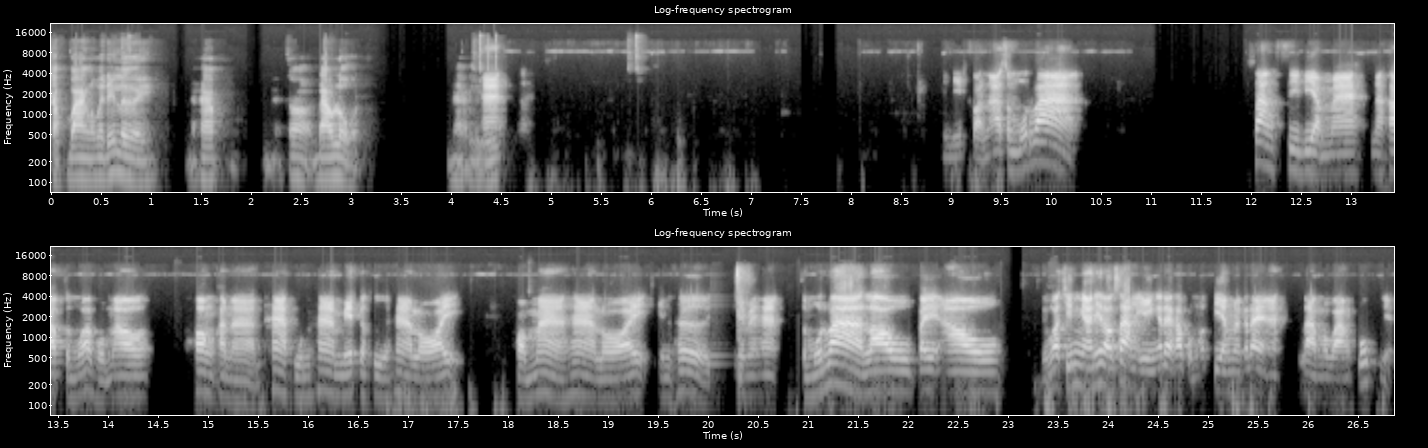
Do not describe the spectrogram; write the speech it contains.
จับวางลงไปได้เลยนะครับ ก็ดาวน์โหลดนะหรืออะนิดก่อนอะสมมุติว่า สร้างสี่เหลี่ยมมานะครับ สมมติว่าผมเอาห้องขนาดห้าคูณห้าเมตรก็คือห้าร้อยคอมมาห้าร้อย enter ใช่ไหมฮะ สมมุติว่าเราไปเอา หรือว่าชิ้นงานที่เราสร้างเองก็ได้ครับ ผมเอาเตียงมาก็ได้อะลากมาวางปุ๊บเนี่ย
